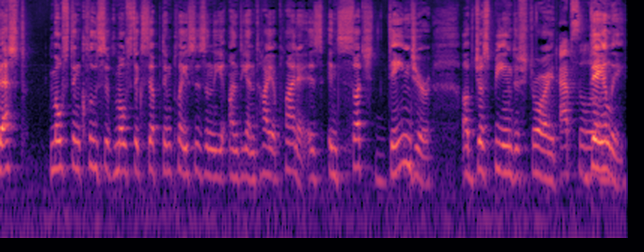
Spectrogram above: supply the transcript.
best, most inclusive, most accepting places in the on the entire planet is in such danger of just being destroyed Absolutely. daily.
